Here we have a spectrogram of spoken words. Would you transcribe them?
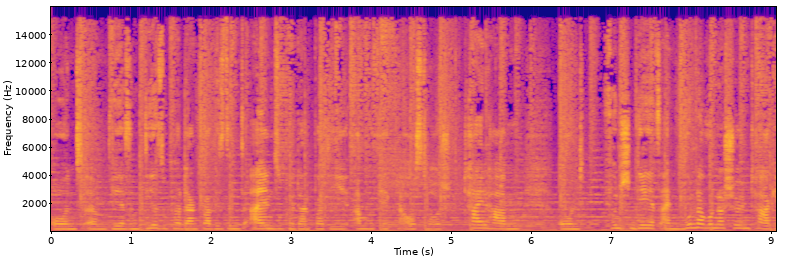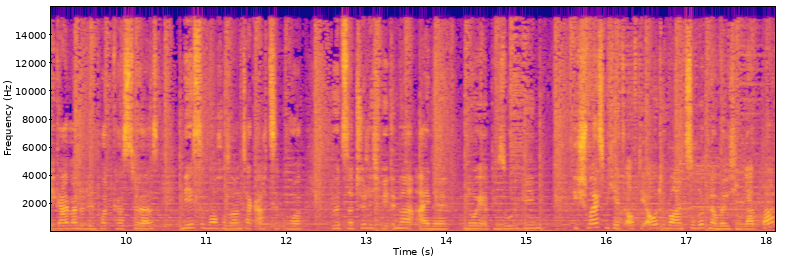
Und ähm, wir sind dir super dankbar, wir sind allen super dankbar, die am gepflegten Austausch teilhaben und wünschen dir jetzt einen wunder wunderschönen Tag, egal wann du den Podcast hörst. Nächste Woche Sonntag 18 Uhr wird es natürlich wie immer eine neue Episode geben. Ich schmeiß mich jetzt auf die Autobahn zurück nach Mönchengladbach.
